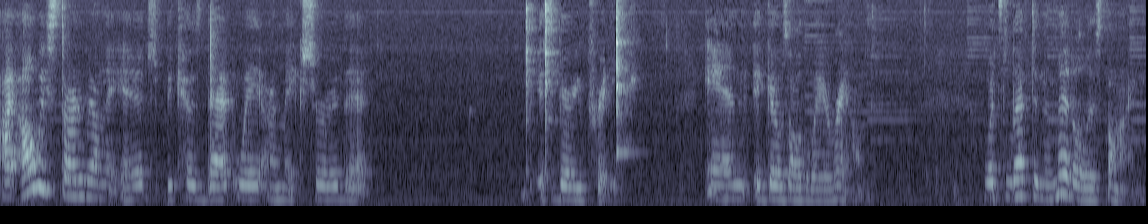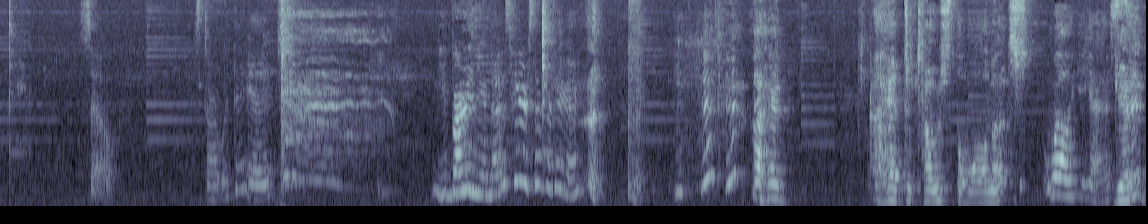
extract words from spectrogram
I always start around the edge because that way I make sure that it's very pretty and it goes all the way around. What's left in the middle is fine. So, start with the edge. You burning your nose here? Is over there? I had I had to toast the walnuts. Well, yes. Get it?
